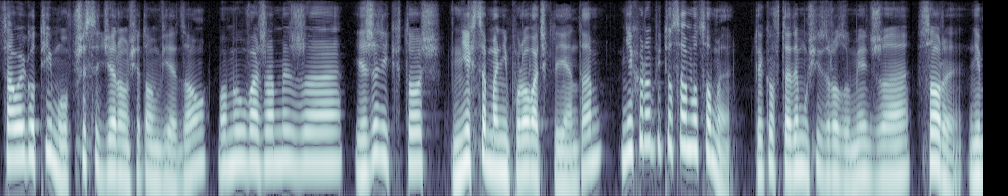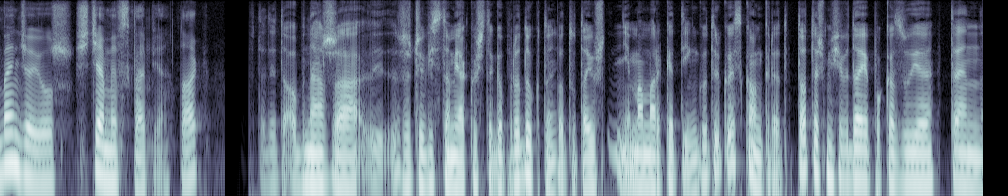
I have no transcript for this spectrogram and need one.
całego teamu. Wszyscy dzielą się tą wiedzą, bo my uważamy, że jeżeli ktoś nie chce manipulować klientem, niech robi to samo co my. Tylko wtedy musi zrozumieć, że sorry, nie będzie już ściemy w sklepie, tak? Wtedy to obnaża y, rzeczywistą jakość tego produktu, bo tutaj już nie ma marketingu, tylko jest konkret. To też mi się wydaje pokazuje ten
